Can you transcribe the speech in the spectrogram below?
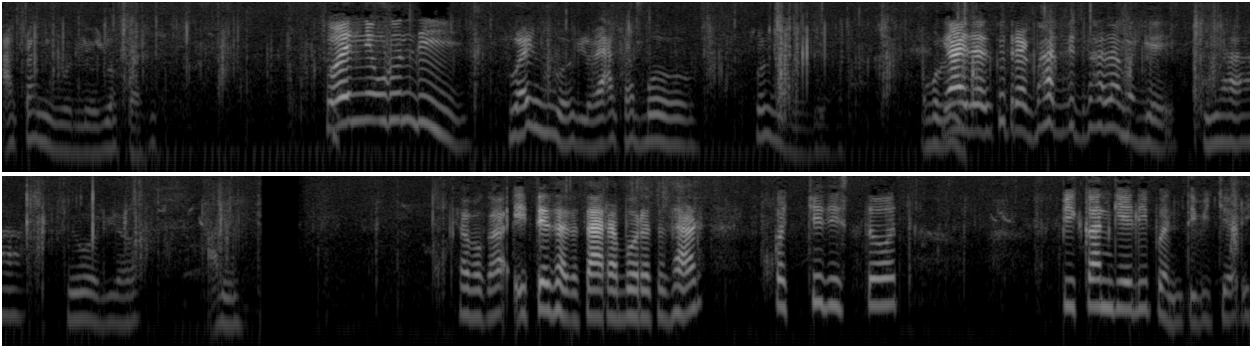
आता निवडले लोकांनी सोय निवडून दी. सोय निवडलं आता बघ कुत्र्याक भात बीत घाला मग. हे. ह्या निवडलं. आणि हे बघा इथे झालं चारा बोराचं झाड. कच्ची दिसतोत. पिकान गेली पण ती बिचारी.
